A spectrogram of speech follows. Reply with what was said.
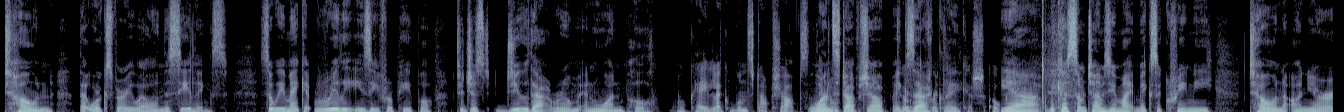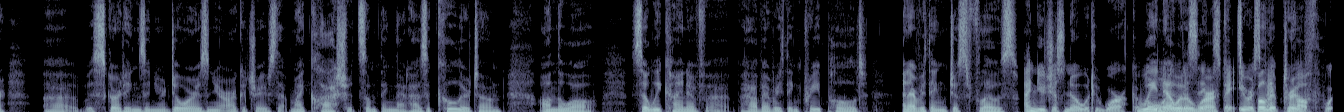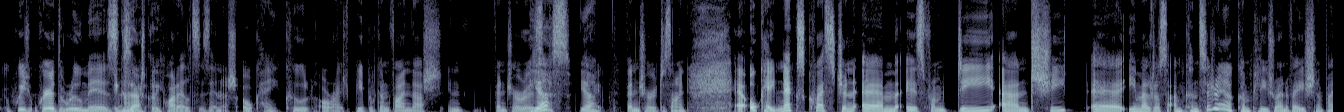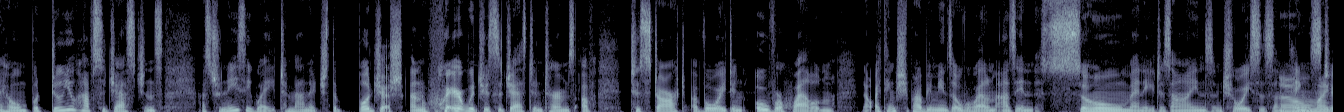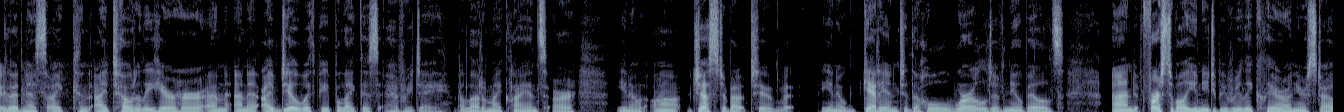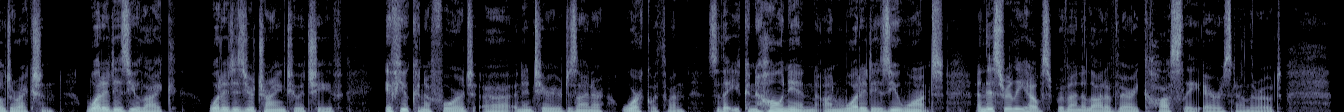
tone that works very well on the ceilings. So we make it really easy for people to just do that room in one pull. Okay, like one-stop shop. So one stop have to- shop, to exactly. it. Okay. Yeah, because sometimes you might mix a creamy tone on your uh, skirtings and your doors and your architraves that might clash with something that has a cooler tone on the wall. So we kind of uh, have everything pre-pulled and everything just flows. and you just know it'll work. We know it'll work. space, It's irrespective bulletproof. of wh- wh- where the room is Exactly. and, what else is in it. Okay, cool. All right, people can find that in Ventura. is it? Yes, yeah. Okay, Ventura Design. Uh, okay, next question um, is from Dee, and she uh, emailed us. I'm considering a complete renovation of my home, but do you have suggestions as to an easy way to manage the budget? And where would you suggest in terms of to start avoiding overwhelm? Now, I think she probably means overwhelm as in so many designs and choices and oh things. Oh, my to, goodness, I can I totally hear her, and and I deal with people like this every day. A lot of my clients are, you know, uh, just about to, you know, get into the whole world of new builds. And first of all, you need to be really clear on your style direction, what it is you like, what it is you're trying to achieve. If you can afford uh, an interior designer, work with one so that you can hone in on what it is you want. And this really helps prevent a lot of very costly errors down the road.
